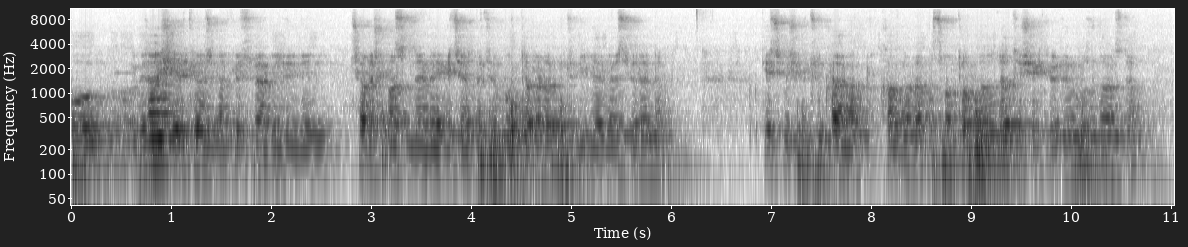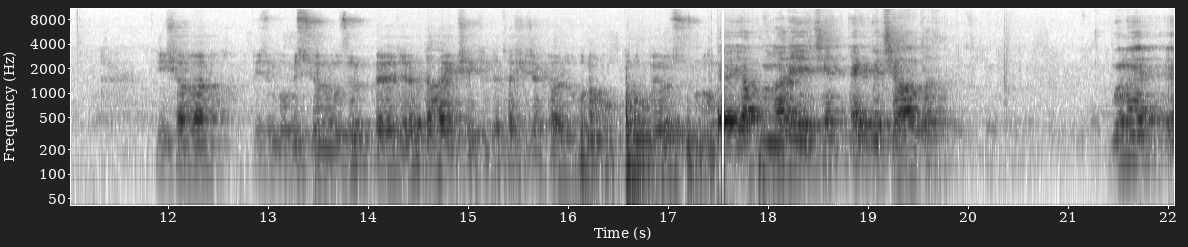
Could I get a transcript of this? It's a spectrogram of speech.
bu Viranşehir Köy Hizmet Götürme Birliği'nin çalışmasında emeği geçen bütün muhtarlara, bütün il yöneticilerine, geçmiş bütün kaymakamlara bu son toplantıda teşekkür ediyorum huzurlarınızda. İnşallah bizim bu misyonumuzu belediyeler daha iyi bir şekilde taşıyacaklardır. Buna, bunu umuyoruz. Bunu E, yapımları için ek bütçe aldık. Bunu e,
